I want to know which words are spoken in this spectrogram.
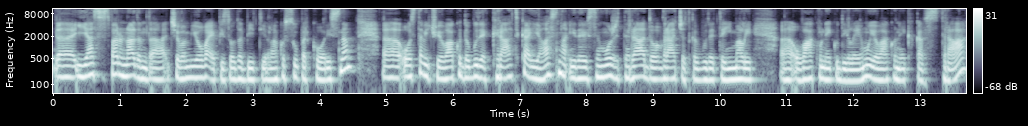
E, i ja se stvarno nadam da će vam i ova epizoda biti onako super korisna. E, ostavit ću je ovako da bude kratka i jasna i da ju se možete rado vraćati kad budete imali e, ovakvu neku dilemu i ovako nekakav strah.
